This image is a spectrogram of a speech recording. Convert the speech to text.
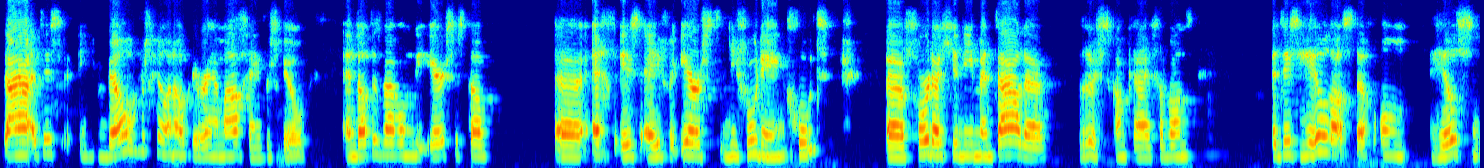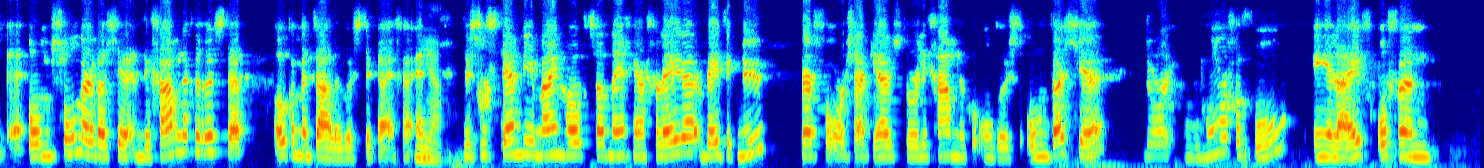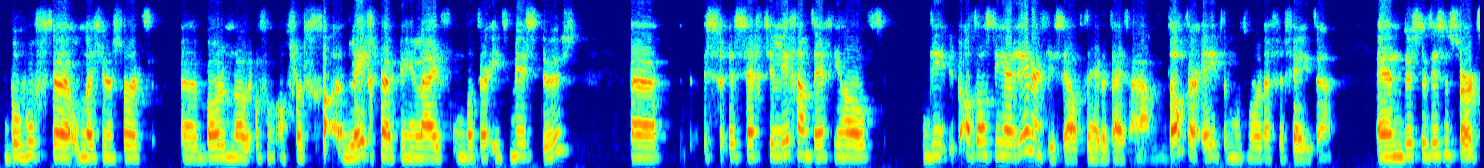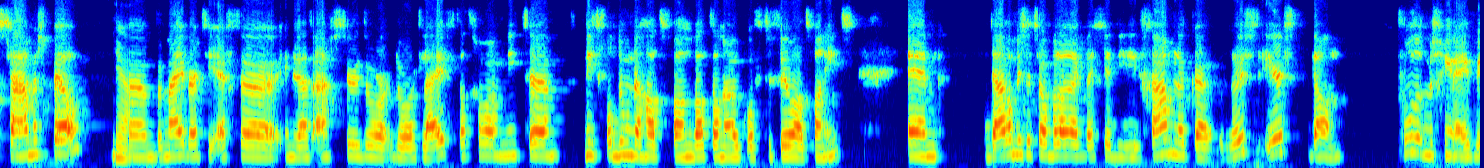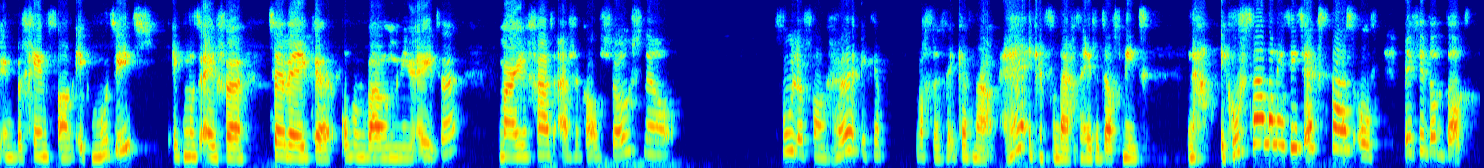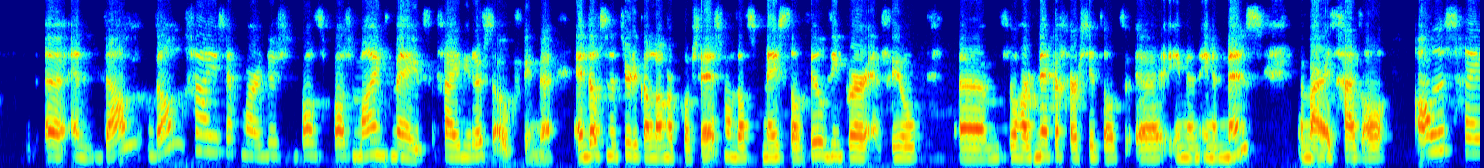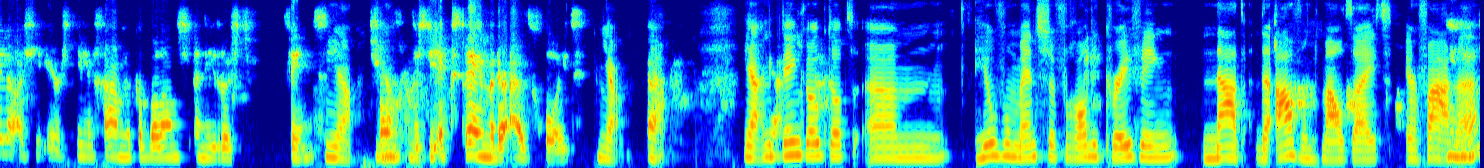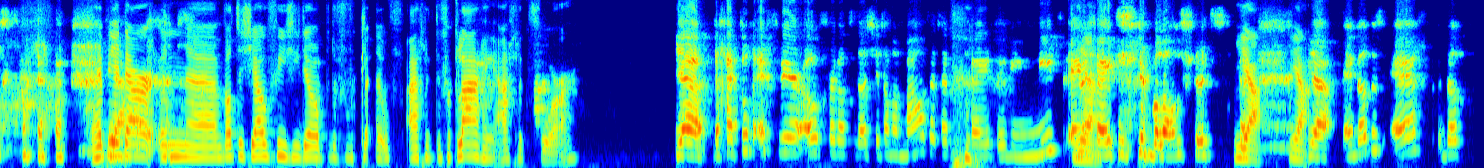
Nou ja, het is wel een verschil en ook weer helemaal geen verschil. En dat is waarom die eerste stap uh, echt is even eerst die voeding goed. Uh, voordat je die mentale rust kan krijgen. Want het is heel lastig om, heel, eh, om zonder dat je een lichamelijke rust hebt, ook een mentale rust te krijgen. En ja. Dus die stem die in mijn hoofd zat negen jaar geleden, weet ik nu, werd veroorzaakt juist door lichamelijke onrust. Omdat je door een hongergevoel in je lijf of een behoefte, omdat je een soort uh, of een, soort leegte hebt in je lijf, omdat er iets mist dus, uh, zegt je lichaam tegen je hoofd, die, althans die herinnert jezelf de hele tijd aan, dat er eten moet worden gegeten. En dus het is een soort samenspel. Ja. Uh, bij mij werd die echt inderdaad aangestuurd door, door het lijf, dat gewoon niet, niet voldoende had van wat dan ook, of te veel had van iets. En daarom is het zo belangrijk dat je die lichamelijke rust eerst dan voelt het misschien even in het begin van ik moet iets. Ik moet even twee weken op een bepaalde manier eten. Maar je gaat eigenlijk al zo snel voelen van, hè, ik heb, wacht even, ik heb nou, hè, ik heb vandaag de hele dag niet, nou, ik hoef helemaal niet iets extra's. Of weet je dat dat. Uh, en dan, dan ga je zeg maar, dus pas, pas mind-made, ga je die rust ook vinden. En dat is natuurlijk een langer proces, want dat is meestal veel dieper en veel, um, veel hardnekkiger zit dat uh, in, een, in een mens. Maar het gaat al alles schelen als je eerst die lichamelijke balans en die rust vindt. Ja. Dus die extreme eruit gooit. Ja, ja. ja. en ik denk ook dat ehm, heel veel mensen vooral die craving na de avondmaaltijd ervaren. Mhm. Heb jij daar een, uh, wat is jouw visie daarop, de of eigenlijk de verklaring eigenlijk voor? Ja, dan ga ik toch echt weer over dat, dat je dan een maaltijd hebt gegeten die niet energetisch in balans is. Ja, ja. ja, en dat is echt, dat,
